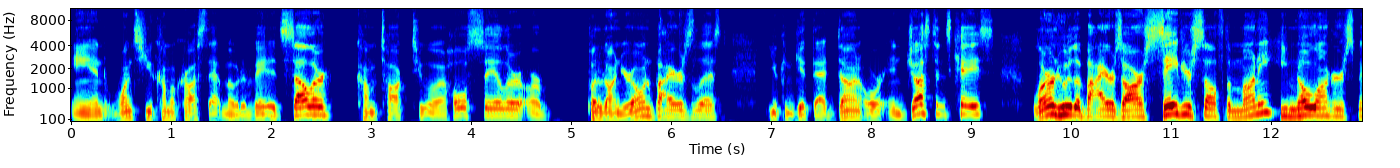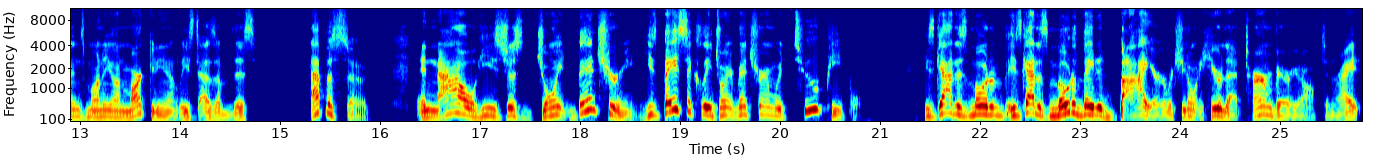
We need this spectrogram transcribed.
And once you come across that motivated seller, come talk to a wholesaler or put it on your own buyers list you can get that done or in justin's case learn who the buyers are save yourself the money he no longer spends money on marketing at least as of this episode and now he's just joint venturing he's basically joint venturing with two people he's got his motive he's got his motivated buyer which you don't hear that term very often right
